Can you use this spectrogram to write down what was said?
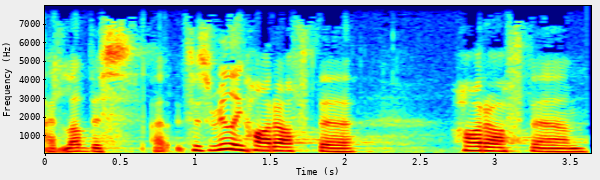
I love this. Uh, this is really hot off the, hot off the,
